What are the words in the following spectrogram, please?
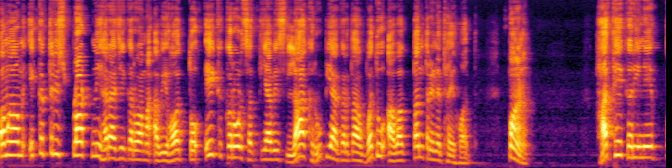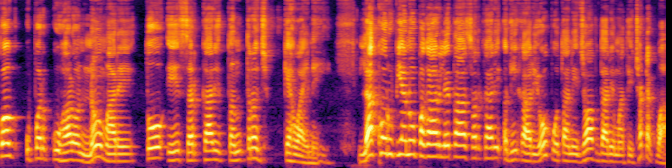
તમામ એકત્રીસ પ્લોટની હરાજી કરવામાં આવી હોત તો એક કરોડ સત્યાવીસ લાખ રૂપિયા કરતાં વધુ આવક તંત્રને થઈ હોત. પણ હાથે કરીને પગ ઉપર કુહાડો ન મારે તો એ સરકારી તંત્ર જ કહેવાય નહીં. લાખો રૂપિયાનો પગાર લેતા સરકારી અધિકારીઓ પોતાની જવાબદારીમાંથી છટકવા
